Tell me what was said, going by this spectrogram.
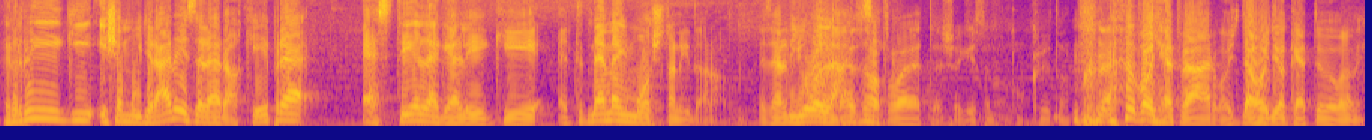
régi, és amúgy ránézel erre a képre, ez tényleg eléggé, tehát nem egy mostani darab. Ez el jól látszik. Ez 67-es egészen konkrétan. vagy 73-as, de hogy a kettőből valami.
